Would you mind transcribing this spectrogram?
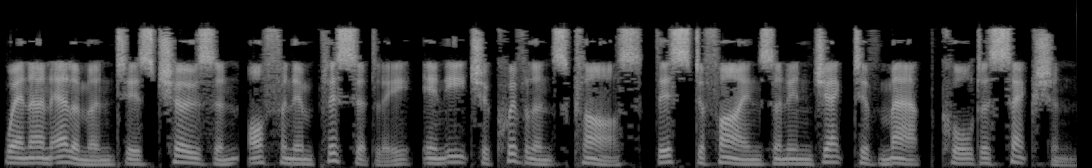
When an element is chosen often implicitly in each equivalence class, this defines an injective map called a section.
